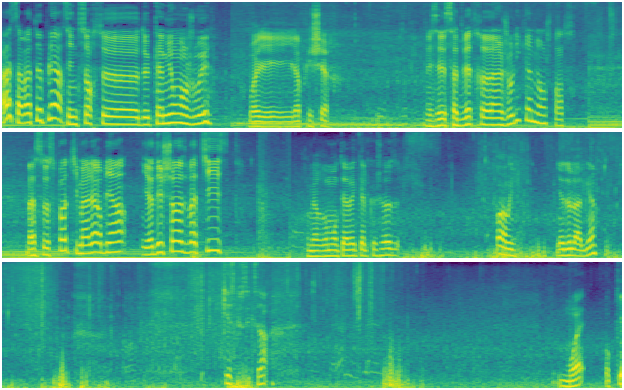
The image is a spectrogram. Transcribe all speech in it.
Ah, ça va te plaire, c'est une sorte euh, de camion enjoué. Bon, il, est- il a pris cher. Mais ça devait être euh, un joli camion, je pense. Bah, ce spot, il m'a l'air bien. Il y a des choses, Baptiste. Première remontée avec quelque chose. Ah oui, il y a de l'algue. hein. Qu'est-ce que c'est que ça? Ouais, ok.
